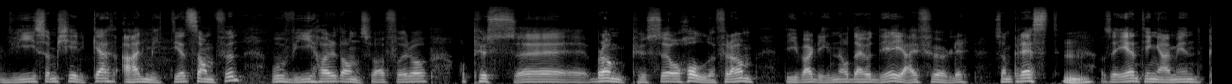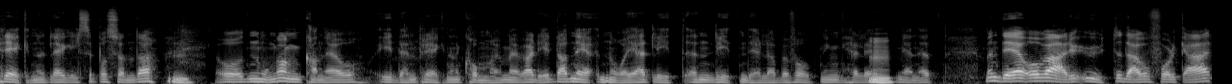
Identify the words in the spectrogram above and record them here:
vi som kirke er, midt i et samfunn hvor vi har et ansvar for å, å pusse, blankpusse og holde fram de verdiene. Og det er jo det jeg føler som prest. Altså Én ting er min prekenutleggelse på søndag, og noen ganger kan jeg jo i den prekenen komme med verdier. Da når jeg et lit, en liten del av befolkning eller menighet. Men det å være ute der hvor folk er,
